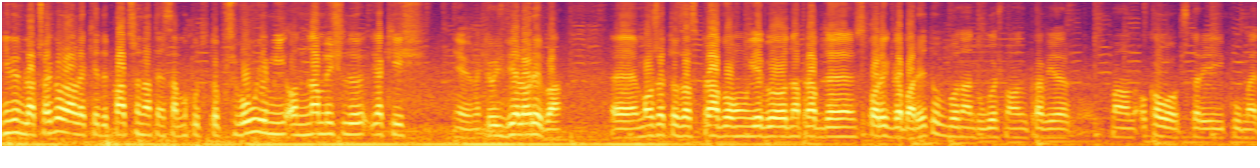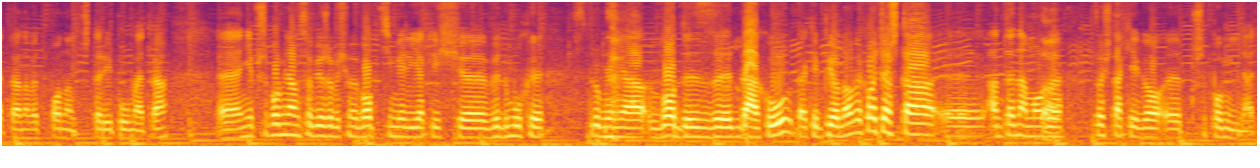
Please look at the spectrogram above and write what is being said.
Nie wiem dlaczego, ale kiedy patrzę na ten samochód, to przywołuje mi on na myśl jakieś, nie wiem, jakiegoś wieloryba. E, może to za sprawą jego naprawdę sporych gabarytów, bo na długość ma on prawie, ma on około 4,5 metra, nawet ponad 4,5 metra. E, nie przypominam sobie, żebyśmy w opcji mieli jakieś e, wydmuchy strumienia wody z dachu, takie pionowe, chociaż ta e, antena może coś takiego e, przypominać.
